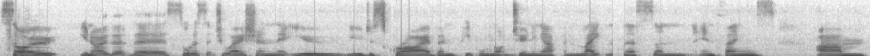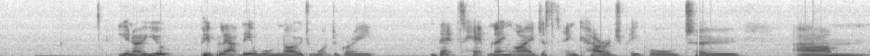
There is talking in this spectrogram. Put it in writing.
So you know the the sort of situation that you you describe and people not mm. turning up and lateness and and things, um, you know, you people out there will know to what degree that's happening. I just encourage people to, um,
